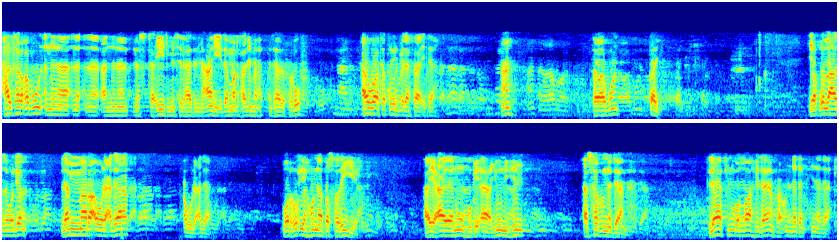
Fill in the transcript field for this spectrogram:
هل ترغبون أننا أننا نستعيد مثل هذه المعاني إذا مرت علينا مثل هذه الحروف؟ أو هو تطويل بلا فائدة؟ ها؟ ترغبون؟ طيب يقول الله عز وجل لما رأوا العذاب أو العذاب والرؤية هنا بصرية أي عاينوه بأعينهم أسروا الندامة لكن والله لا ينفع الندم حين ذاك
